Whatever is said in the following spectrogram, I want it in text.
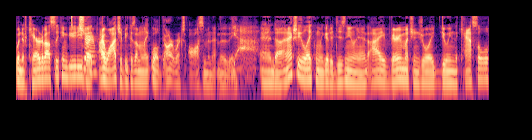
wouldn't have cared about Sleeping Beauty. Sure. But I watch it because I'm like, well, the artwork's awesome in that movie. Yeah. And uh, and I actually like when we go to Disneyland. I very much enjoy doing the castle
